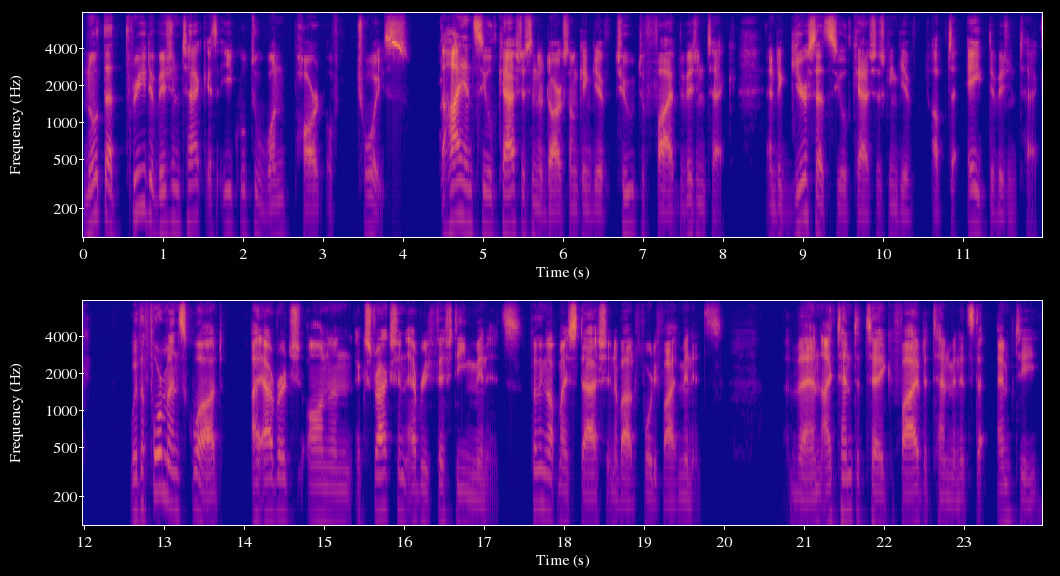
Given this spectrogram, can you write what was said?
Note that 3 division tech is equal to 1 part of choice. The high-end sealed caches in the Dark Zone can give 2 to 5 division tech, and the gear set sealed caches can give up to 8 division tech. With a 4-man squad, I average on an extraction every 15 minutes, filling up my stash in about 45 minutes. Then I tend to take 5 to 10 minutes to empty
